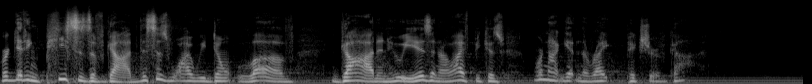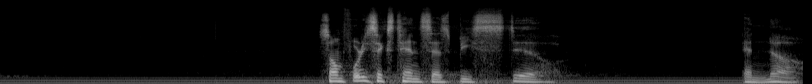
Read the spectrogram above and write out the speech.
We're getting pieces of God. This is why we don't love God and who He is in our life because we're not getting the right picture of God. Psalm 46:10 says, "Be still and know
